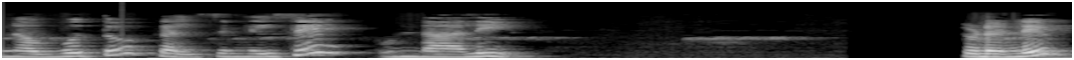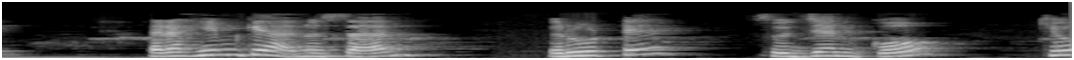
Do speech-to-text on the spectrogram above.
నవ్వుతూ కలిసిమెలిసి ఉండాలి చూడండి రహీం కే అనుసార్ రూటే సుజన్ కో క్యూ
